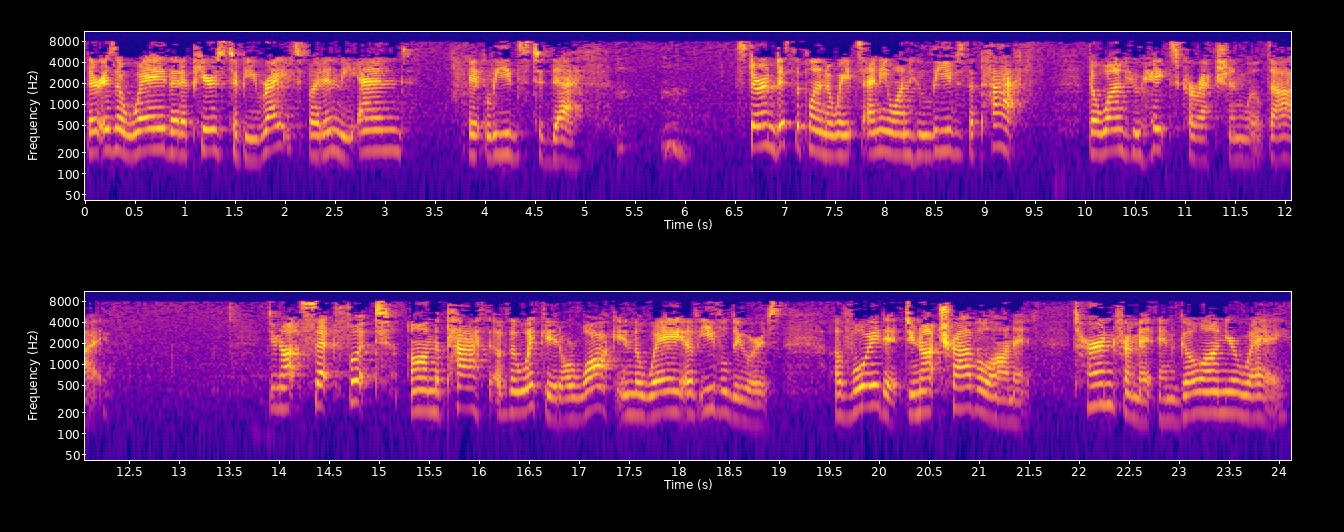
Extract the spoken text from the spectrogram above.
There is a way that appears to be right, but in the end, it leads to death. Stern discipline awaits anyone who leaves the path. The one who hates correction will die. Do not set foot on the path of the wicked or walk in the way of evildoers. Avoid it. Do not travel on it. Turn from it and go on your way.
